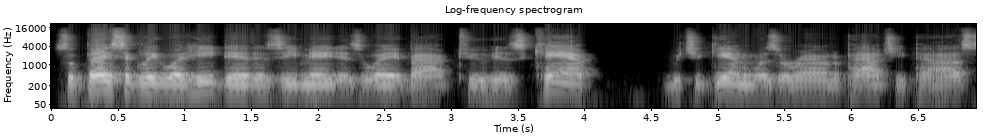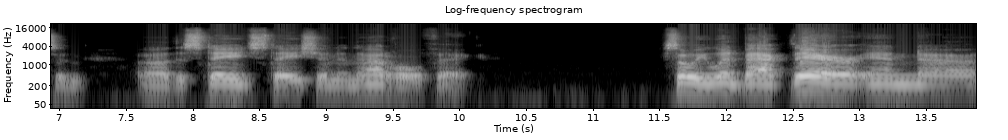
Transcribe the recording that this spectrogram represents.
So basically what he did is he made his way back to his camp, which again was around Apache Pass and uh, the stage station and that whole thing. So he went back there and uh,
